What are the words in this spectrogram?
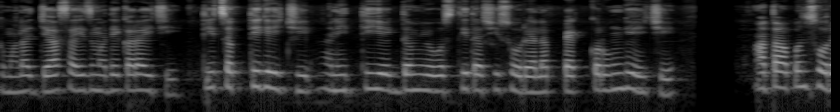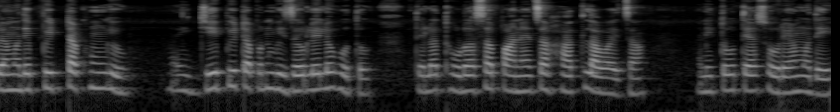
तुम्हाला ज्या साईजमध्ये करायची ती चकती घ्यायची आणि ती एकदम व्यवस्थित अशी सोऱ्याला पॅक करून घ्यायची. आता आपण सोऱ्यामध्ये पीठ टाकून घेऊ. आणि जे पीठ आपण भिजवलेलं होतं त्याला थोडासा पाण्याचा हात लावायचा आणि तो त्या सोऱ्यामध्ये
